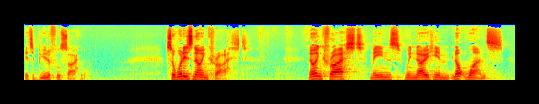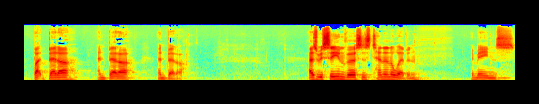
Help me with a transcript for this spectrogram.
It's a beautiful cycle. So, what is knowing Christ? Knowing Christ means we know him not once, but better and better and better. As we see in verses 10 and 11, it means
